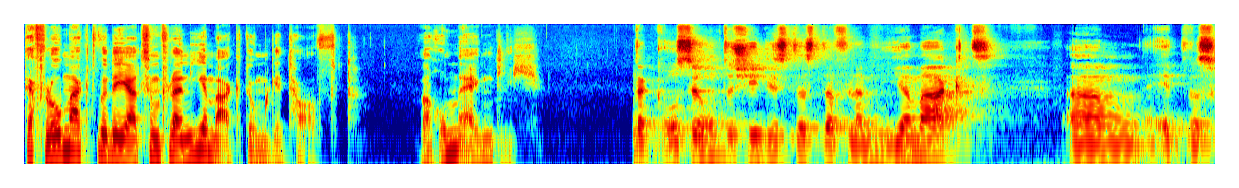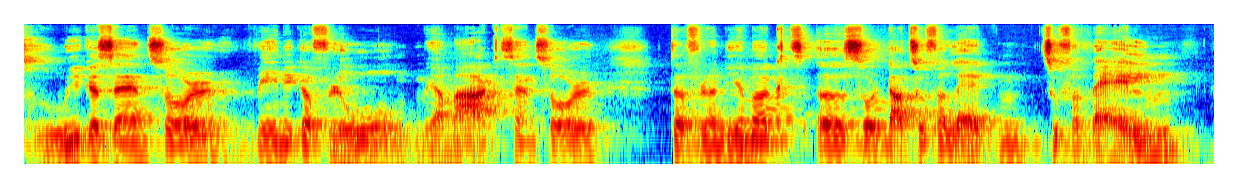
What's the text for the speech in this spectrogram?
Der Flohmarkt wurde ja zum Flaniermarkt umgetauft. Warum eigentlich? Der große Unterschied ist, dass der Flaniermarkt ähm, etwas ruhiger sein soll, weniger Floh und mehr Markt sein soll. Der Flaniermarkt äh, soll dazu verleiten, zu verweilen,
